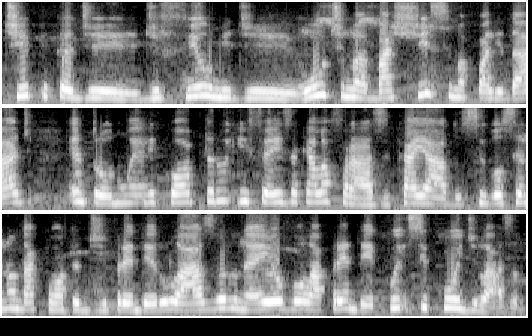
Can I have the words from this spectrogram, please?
típica de, de filme de última, baixíssima qualidade, entrou num helicóptero e fez aquela frase: Caiado, se você não dá conta de prender o Lázaro, né, eu vou lá prender. Se cuide, Lázaro.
